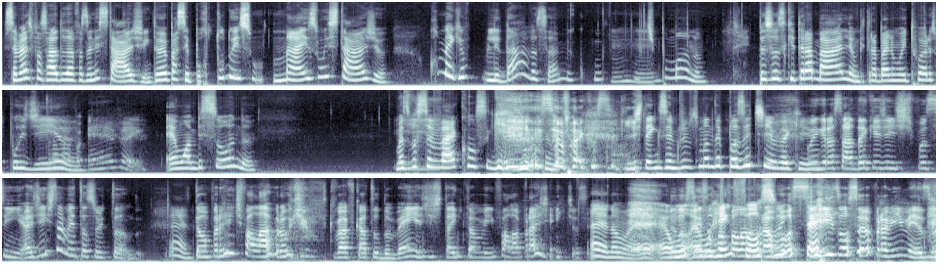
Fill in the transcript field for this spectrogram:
semestre passado eu tava fazendo estágio. Então eu passei por tudo isso mais um estágio. Como é que eu lidava, sabe? Uhum. Tipo, mano, pessoas que trabalham, que trabalham oito horas por dia. É, velho. É um absurdo. Mas E- você vai conseguir. Você vai A conseguir. gente tem que sempre se manter positivo aqui. O engraçado é que a gente, tipo assim, a gente também tá surtando. É. Então, pra gente falar pra que, que vai ficar tudo bem, a gente tem que também falar pra gente, assim. É, não, é, é Eu um, não sei é um se eu tô falando pra vocês ou se é pra mim mesma.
